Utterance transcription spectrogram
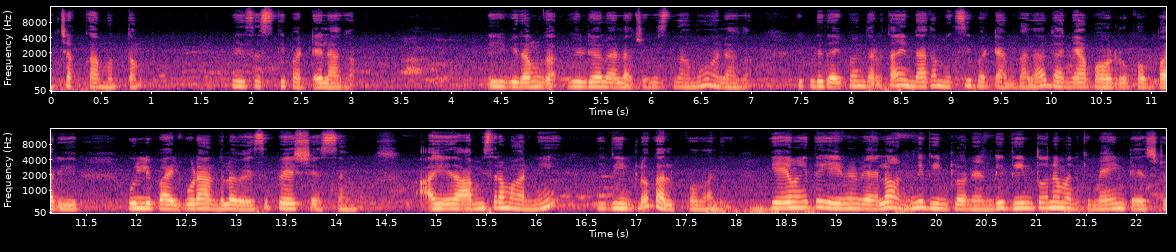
చక్క మొత్తం పీసెస్కి పట్టేలాగా. ఈ విధంగా వీడియోలో ఎలా చూపిస్తున్నామో అలాగా. ఇప్పుడు ఇది అయిపోయిన తర్వాత ఇందాక మిక్సీ పట్టాము కదా ధనియా పౌడర్ కొబ్బరి ఉల్లిపాయలు కూడా అందులో వేసి పేస్ట్ చేస్తాము. ఆ మిశ్రమాన్ని దీంట్లో కలుపుకోవాలి. ఏమైతే ఏమేమి వేయాలో అన్నీ దీంట్లోనే అండి. దీంతోనే మనకి మెయిన్ టేస్ట్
